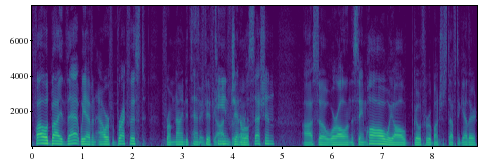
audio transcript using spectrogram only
Followed by that, we have an hour for breakfast from 9 to 10, Thank 15, general that. session. Uh, so we're all in the same hall. We all go through a bunch of stuff together.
